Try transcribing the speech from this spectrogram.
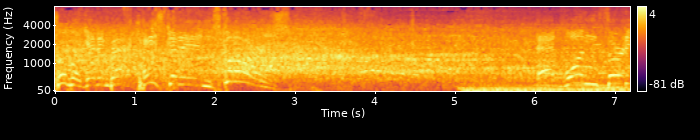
Trouble getting back. Heiskanen scores! At 130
